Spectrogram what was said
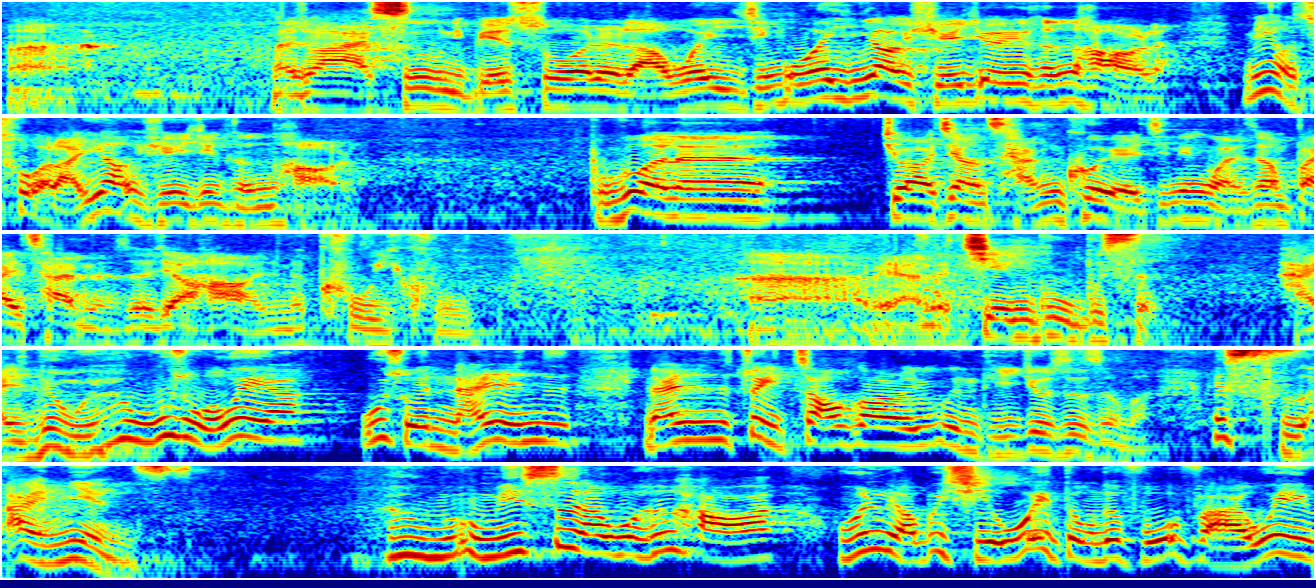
啊。他说：“啊，师傅，你别说了啦，我已经我已经要学就已经很好了，没有错了，要学已经很好了。不过呢，就要这样惭愧，今天晚上拜忏的时候就要好好你们哭一哭，啊，这样的坚固不舍，还认为无所谓啊，无所谓。男人的男人的最糟糕的问题就是什么？死爱面子。我我没事啊，我很好啊，我很了不起，我也懂得佛法，我也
